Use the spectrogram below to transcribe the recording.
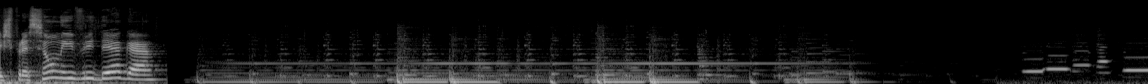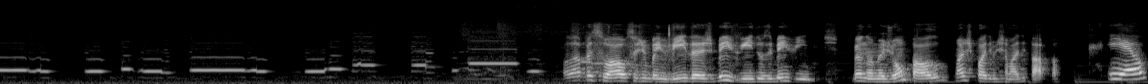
Expressão Livre DH. Olá pessoal, sejam bem-vindas, bem-vindos e bem-vindes. Meu nome é João Paulo, mas pode me chamar de Papa. E eu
